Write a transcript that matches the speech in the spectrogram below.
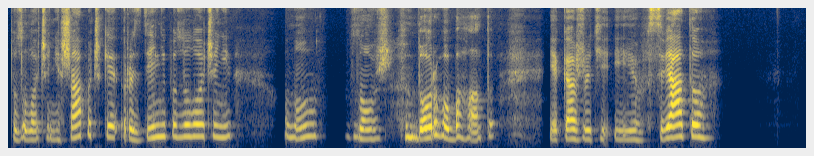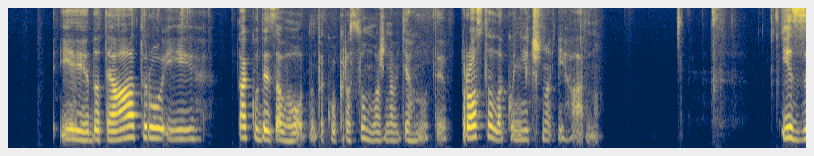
позолочені шапочки, роздільні позолочені. Ну, знову ж, дорого багато. Як кажуть, і в свято, і до театру, і так куди завгодно. Таку красу можна вдягнути. Просто лаконічно і гарно. Із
